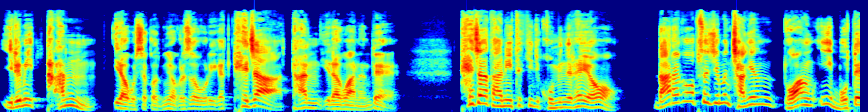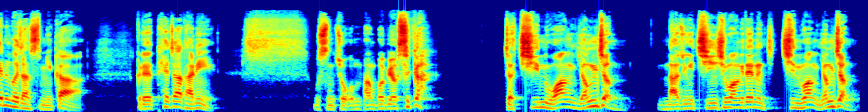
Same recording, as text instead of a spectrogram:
이름이 단이라고 있었거든요. 그래서 우리가 태자 단이라고 하는데 태자 단이 특히 고민을 해요. 나라가 없어지면 자기는 왕이 못 되는 거지 않습니까? 그래 태자 단이 무슨 조금 방법이 없을까? 저 진왕 영정 나중에 진시황이 되는 진왕 영정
